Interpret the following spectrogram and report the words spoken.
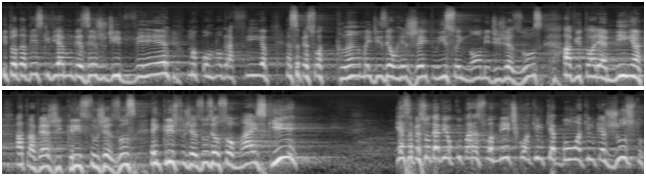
e toda vez que vier um desejo de ver uma pornografia, essa pessoa clama e diz: Eu rejeito isso em nome de Jesus, a vitória é minha através de Cristo Jesus, em Cristo Jesus eu sou mais que e essa pessoa deve ocupar a sua mente com aquilo que é bom, aquilo que é justo,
